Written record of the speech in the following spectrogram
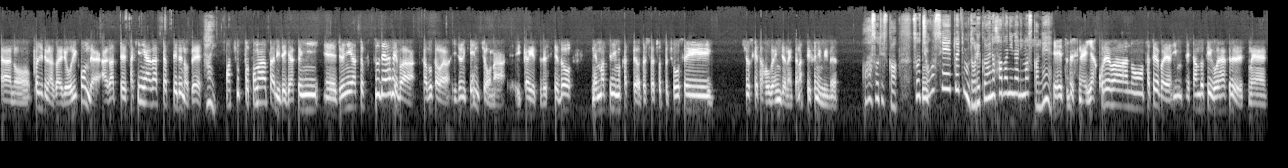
あのポジティブな材料を織り込んで上がって先に上がっちゃっているので、はい、まあ、ちょっとこの辺りで逆に、えー、12月普通であれば株価は非常に堅調な1か月ですけど年末に向かって私はちょっと調整気をつけた方がいいんじゃないかなというふうに見ます。ああそうですか、その調整といっても、どれくらいの幅になりますかね、うん、えーとですね、いやこれはあの例えば S&P500 でですね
